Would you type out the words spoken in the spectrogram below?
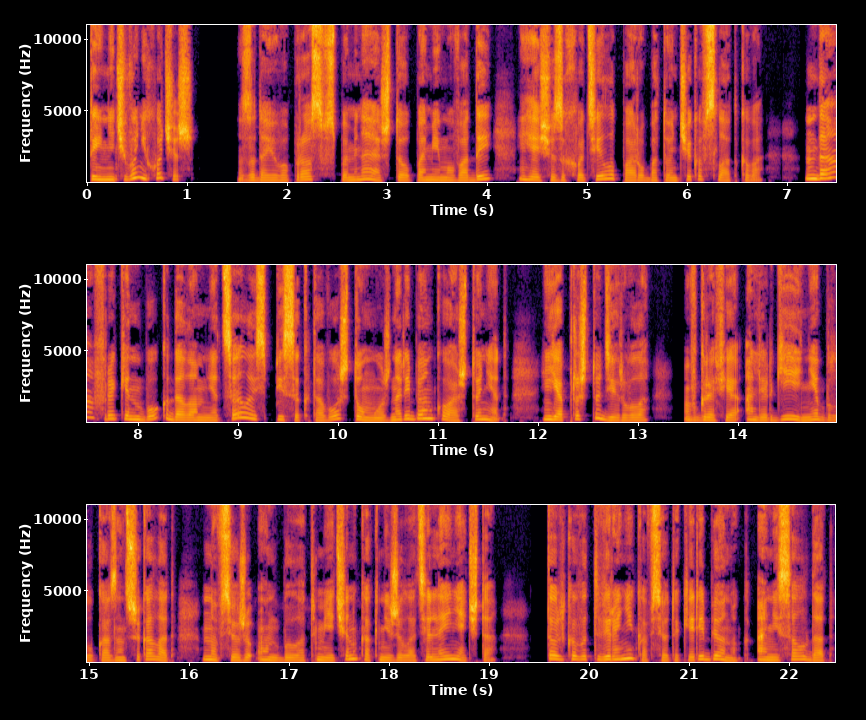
«Ты ничего не хочешь?» Задаю вопрос, вспоминая, что помимо воды я еще захватила пару батончиков сладкого. Да, Фрикенбок дала мне целый список того, что можно ребенку, а что нет. Я проштудировала — в графе «аллергии» не был указан шоколад, но все же он был отмечен как нежелательное нечто. Только вот Вероника все таки ребенок, а не солдат.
